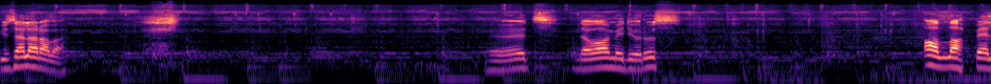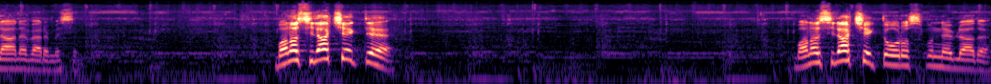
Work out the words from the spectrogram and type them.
Güzel araba. Evet. Devam ediyoruz. Allah belanı vermesin. Bana silah çekti. Bana silah çekti orospunun evladı.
